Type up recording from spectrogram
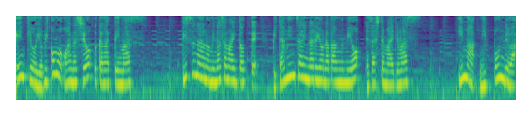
元気を呼び込むお話を伺っています。リスナーの皆様にとってビタミン剤になるような番組を目指してまいります。今、日本では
